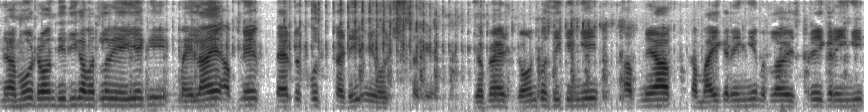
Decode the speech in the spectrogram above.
नमो ड्रोन दीदी का मतलब यही है कि महिलाएँ अपने पैर पे खुद खड़ी हो सके। जब मैं ड्रोन को सीखेंगी अपने आप कमाई करेंगी मतलब स्प्रे करेंगी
